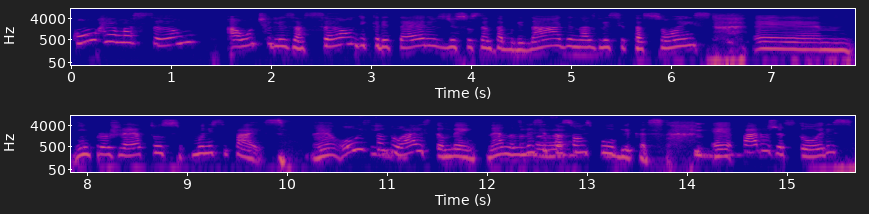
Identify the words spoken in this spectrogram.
com relação à utilização de critérios de sustentabilidade nas licitações é, em projetos municipais né? ou estaduais Sim. também, né? nas uhum. licitações públicas. É, para os gestores,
